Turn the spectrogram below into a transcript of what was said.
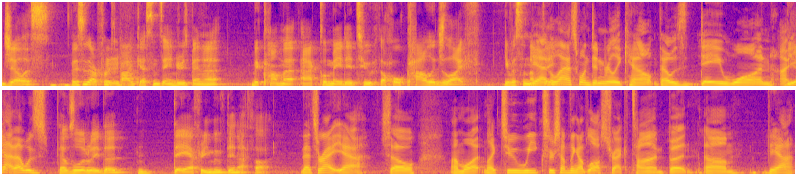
jealous. This is our first Hmm. podcast since Andrew's been uh, become uh, acclimated to the whole college life. Give us an Yeah, update. Yeah, the last one didn't really count. That was day one. Uh, Yeah. yeah, that was that was literally the day after you moved in. I thought. That's right, yeah. So I'm what, like two weeks or something? I've lost track of time. But um, yeah,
